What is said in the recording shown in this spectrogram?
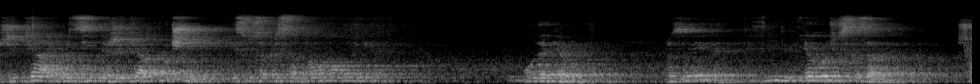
життя, емоційне життя учнів Ісуса Христа. То воно таке. Отаке. Розумієте? Я хочу сказати, що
